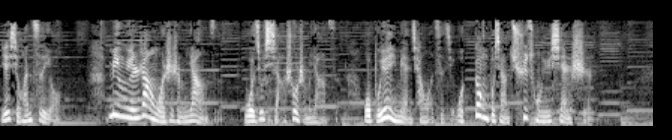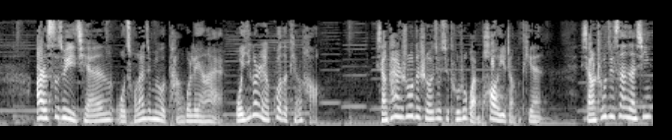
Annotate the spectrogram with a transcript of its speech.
也喜欢自由。命运让我是什么样子，我就享受什么样子。我不愿意勉强我自己，我更不想屈从于现实。二十四岁以前，我从来就没有谈过恋爱，我一个人也过得挺好。想看书的时候就去图书馆泡一整天，想出去散散心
